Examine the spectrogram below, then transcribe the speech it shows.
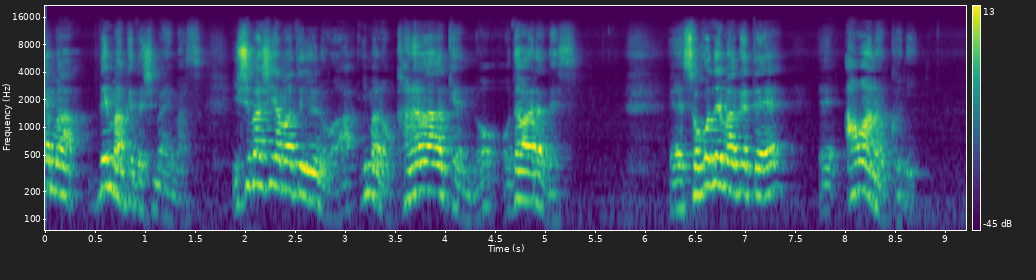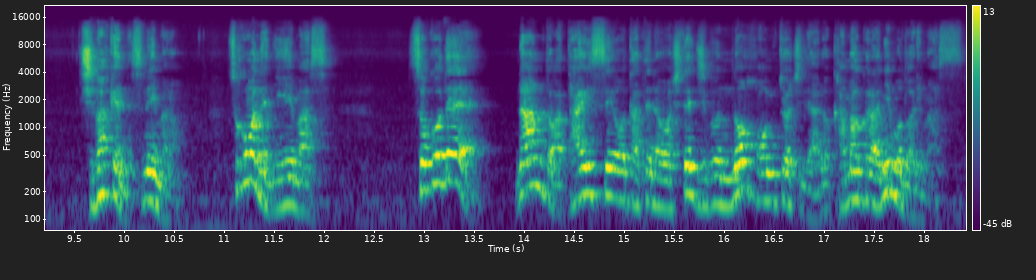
山で負けてしまいます。石橋山というのは今の神奈川県の小田原です、えー、そこで負けて、えー、阿波の国千葉県ですね今の。そこまで逃げます。そこでなんとか体制を立て直して自分の本拠地である鎌倉に戻ります。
